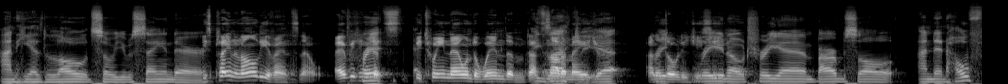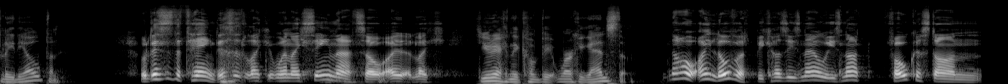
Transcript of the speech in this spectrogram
and he has loads. So you was saying there, He's playing in all the events now. Everything that's between now and the Wyndham, um, that's not a major. yeah. And Re- a WGC. Reno, 3M, Barbasol, and then hopefully the Open. Well, this is the thing. This is like when I seen that. So I like. Do you reckon they could be work against them? No, I love it because he's now he's not focused on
